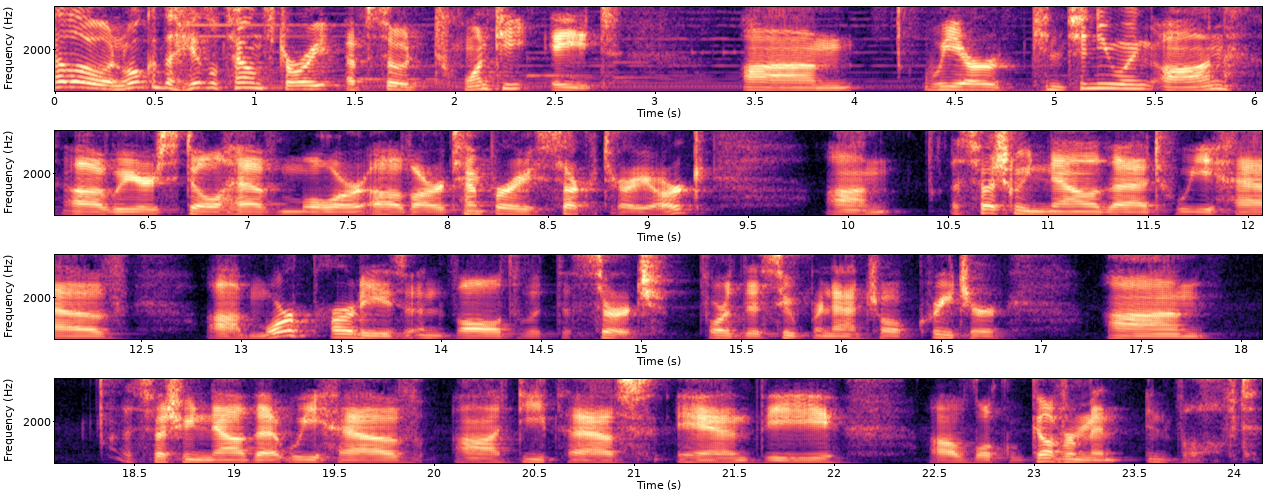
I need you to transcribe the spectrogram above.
Hello, and welcome to Hazeltown Story, episode 28. Um, we are continuing on. Uh, we are still have more of our temporary secretary arc, um, especially now that we have uh, more parties involved with the search for this supernatural creature. Um, especially now that we have uh, DPAS and the uh, local government involved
